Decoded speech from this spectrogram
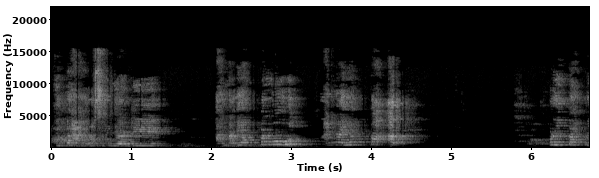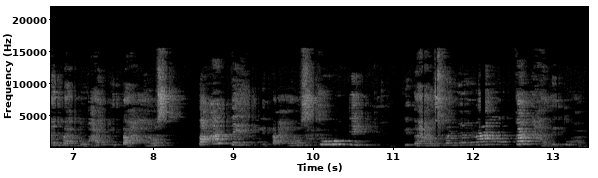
kita harus menjadi anak yang penurut, anak yang taat. Perintah-perintah Tuhan kita harus taati, kita harus turuti, kita harus menyenangkan hati Tuhan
